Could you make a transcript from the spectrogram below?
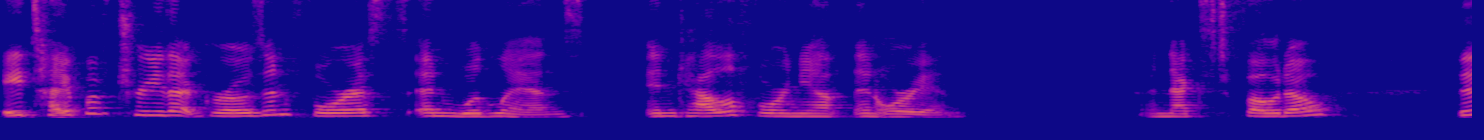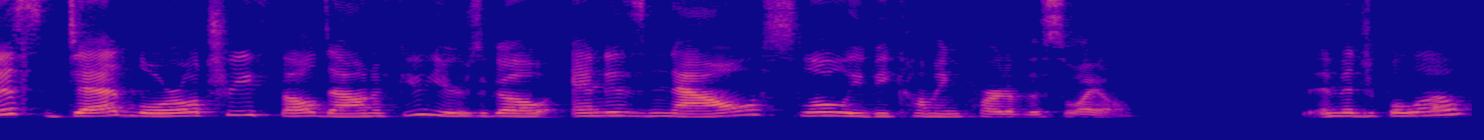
a type of tree that grows in forests and woodlands in California and Oregon. The next photo this dead laurel tree fell down a few years ago and is now slowly becoming part of the soil. The image below.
